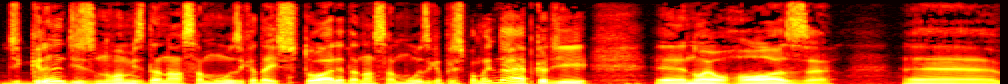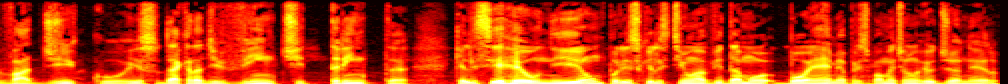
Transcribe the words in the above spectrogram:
de grandes nomes da nossa música, da história da nossa música, principalmente na época de é, Noel Rosa, é, Vadico, isso década de 20, 30, que eles se reuniam, por isso que eles tinham a vida boêmia, principalmente no Rio de Janeiro,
